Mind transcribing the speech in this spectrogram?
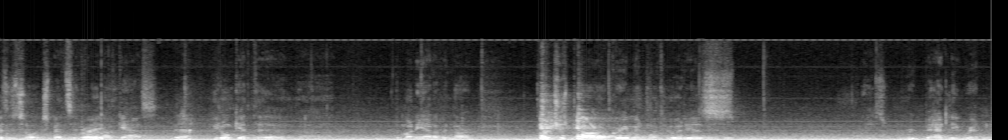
because it's so expensive to run Right. out gas. Yeah. You don't get the, uh, the money out of it. And our purchase power agreement with who it is is writ- badly written.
